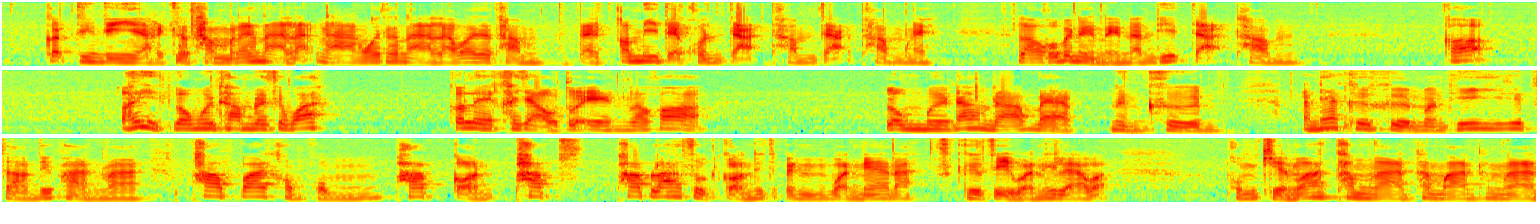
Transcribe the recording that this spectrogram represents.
ำก็จริงๆ อยากจะทำมาตั้งนานละง้างไว้ตั้งนานแล้วว่าจะทำแต่ก็มีแต่คนจะทำจะทำไง เราก็เป็นหนึ่งในนั้นที่จะทำก็เอ้ยลงมือทำเลยสิวะก็เลยเขย่าตัวเองแล้วก็ลงมือนั่ง draft แบบหนึ่งคืน อันนี้คือคืนวันที่ 23 ที่ผ่านมา ภาพวาดของผมภาพก่อนภาพภาพล่าสุดก่อนที่จะเป็นวันนี้นะคือ 4 วันที่แล้วอะผมเขียนว่าทำงานทำงานทำงาน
